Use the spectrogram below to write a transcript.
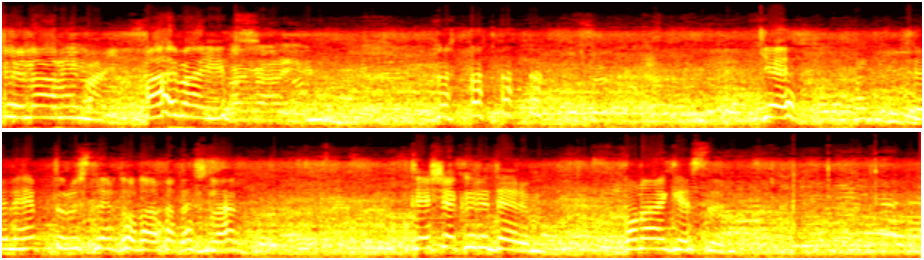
Şöyle alayım. Bay bay. Gel. Şöyle hep turistler dolu arkadaşlar. Teşekkür ederim. Kolay gelsin. Tamam.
